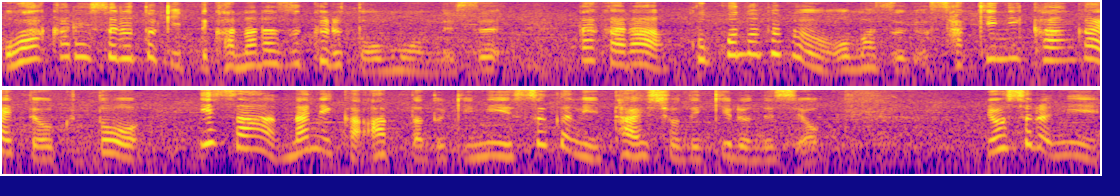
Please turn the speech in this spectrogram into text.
お別れする時って必ず来ると思うんです。だからここの部分をまず先に考えておくといざ何かあった時にすぐに対処できるんですよ。要するに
